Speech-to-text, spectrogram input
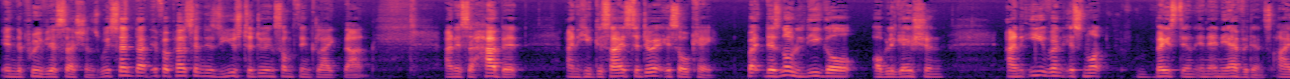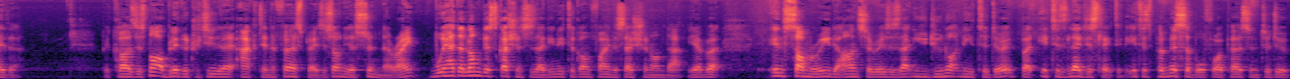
in the previous sessions. We said that if a person is used to doing something like that and it's a habit and he decides to do it, it's okay. But there's no legal obligation and even it's not based in, in any evidence either because it's not obligatory to do that act in the first place. It's only a sunnah, right? We had a long discussion, that you need to go and find a session on that. Yeah, but in summary, the answer is, is that you do not need to do it, but it is legislated. It is permissible for a person to do,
